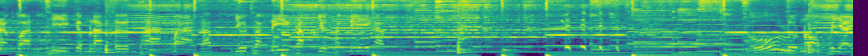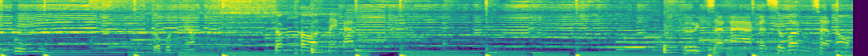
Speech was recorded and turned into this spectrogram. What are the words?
รางวัลที่กำลังเดินทางมาครับ อยู่ทางนี้ครับ อยู่ทางนี้ครับ โอ้ลูกน้องพยายกรุงขอบคุณครับ ต้องถอนไหมครับคืนสนากับสว่างสนอก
